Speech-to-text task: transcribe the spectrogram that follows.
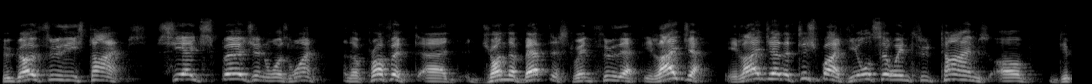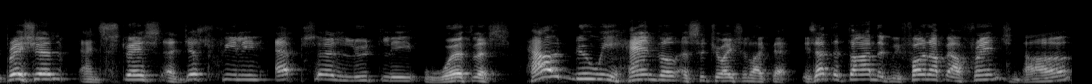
who go through these times. C.H. Spurgeon was one. The prophet uh, John the Baptist went through that. Elijah, Elijah the Tishbite, he also went through times of depression and stress and just feeling absolutely worthless. How do we handle a situation like that? Is that the time that we phone up our friends? No.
